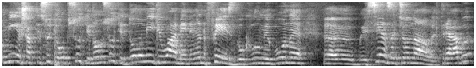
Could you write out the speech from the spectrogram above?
1700, 800, 900, 2000 de oameni în Facebook, lume bună, uh, senzațională treabă.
